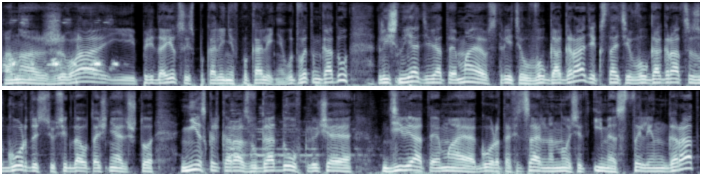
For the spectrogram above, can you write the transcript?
она жива и передается из поколения в поколение. Вот в этом году лично я 9 мая встретил в Волгограде. Кстати, волгоградцы с гордостью всегда уточняют, что несколько раз в году, включая 9 мая город официально носит имя Сталинград.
